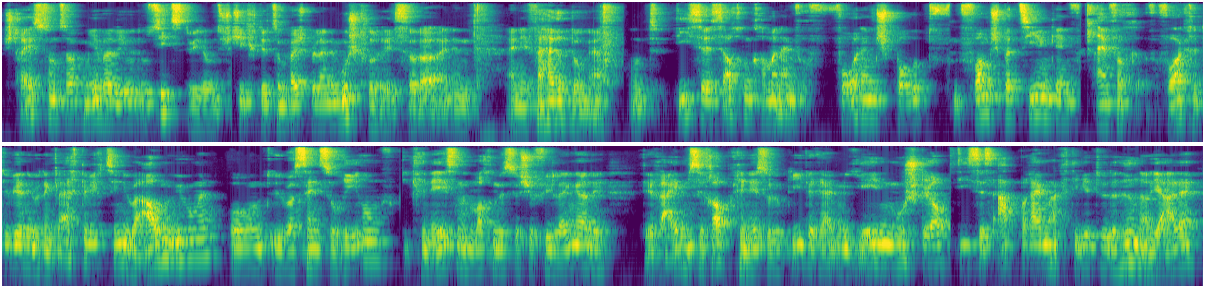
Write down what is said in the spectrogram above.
Stress und sagt mir, weil lieber du sitzt wieder und schickt dir zum Beispiel einen Muskelriss oder einen, eine Verhärtung. Ja. Und diese Sachen kann man einfach vor dem Sport, vor dem Spazierengehen einfach vorkultivieren über den Gleichgewichtssinn, über Augenübungen und über Sensorierung. Die Chinesen machen das ja schon viel länger, die die reiben sich ab, Kinesiologie, die reiben jeden Muskel ab. Dieses Abreiben aktiviert wieder Hirnareale,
